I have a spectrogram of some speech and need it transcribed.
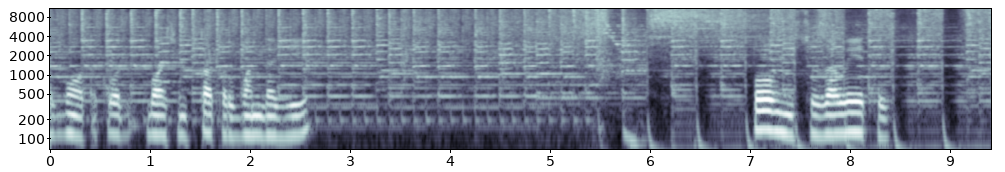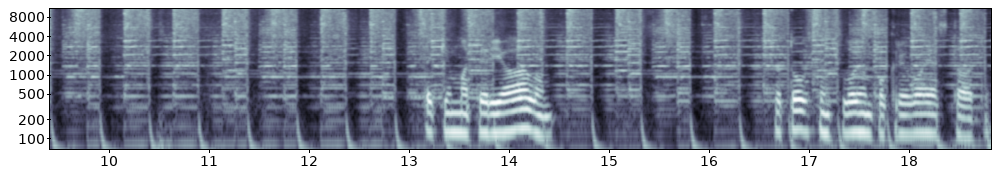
обмоток. От бачимо статор бандажі. Повністю залитий таким матеріалом, що товстим слоєм покриває статор.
